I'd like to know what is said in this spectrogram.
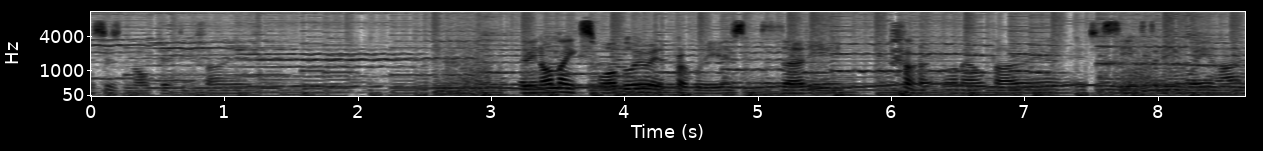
This is not 55. I mean, on like Swablu, it probably is 30 on Altaria. It just seems to be way higher.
